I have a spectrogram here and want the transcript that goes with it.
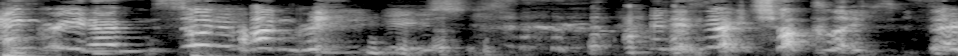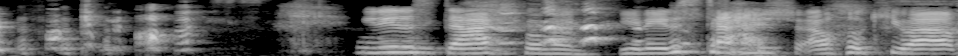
angry and I'm sort of hungry-ish. And there's no chocolate, so fucking hummus. You need a stash, woman. You need a stash. I'll hook you up.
